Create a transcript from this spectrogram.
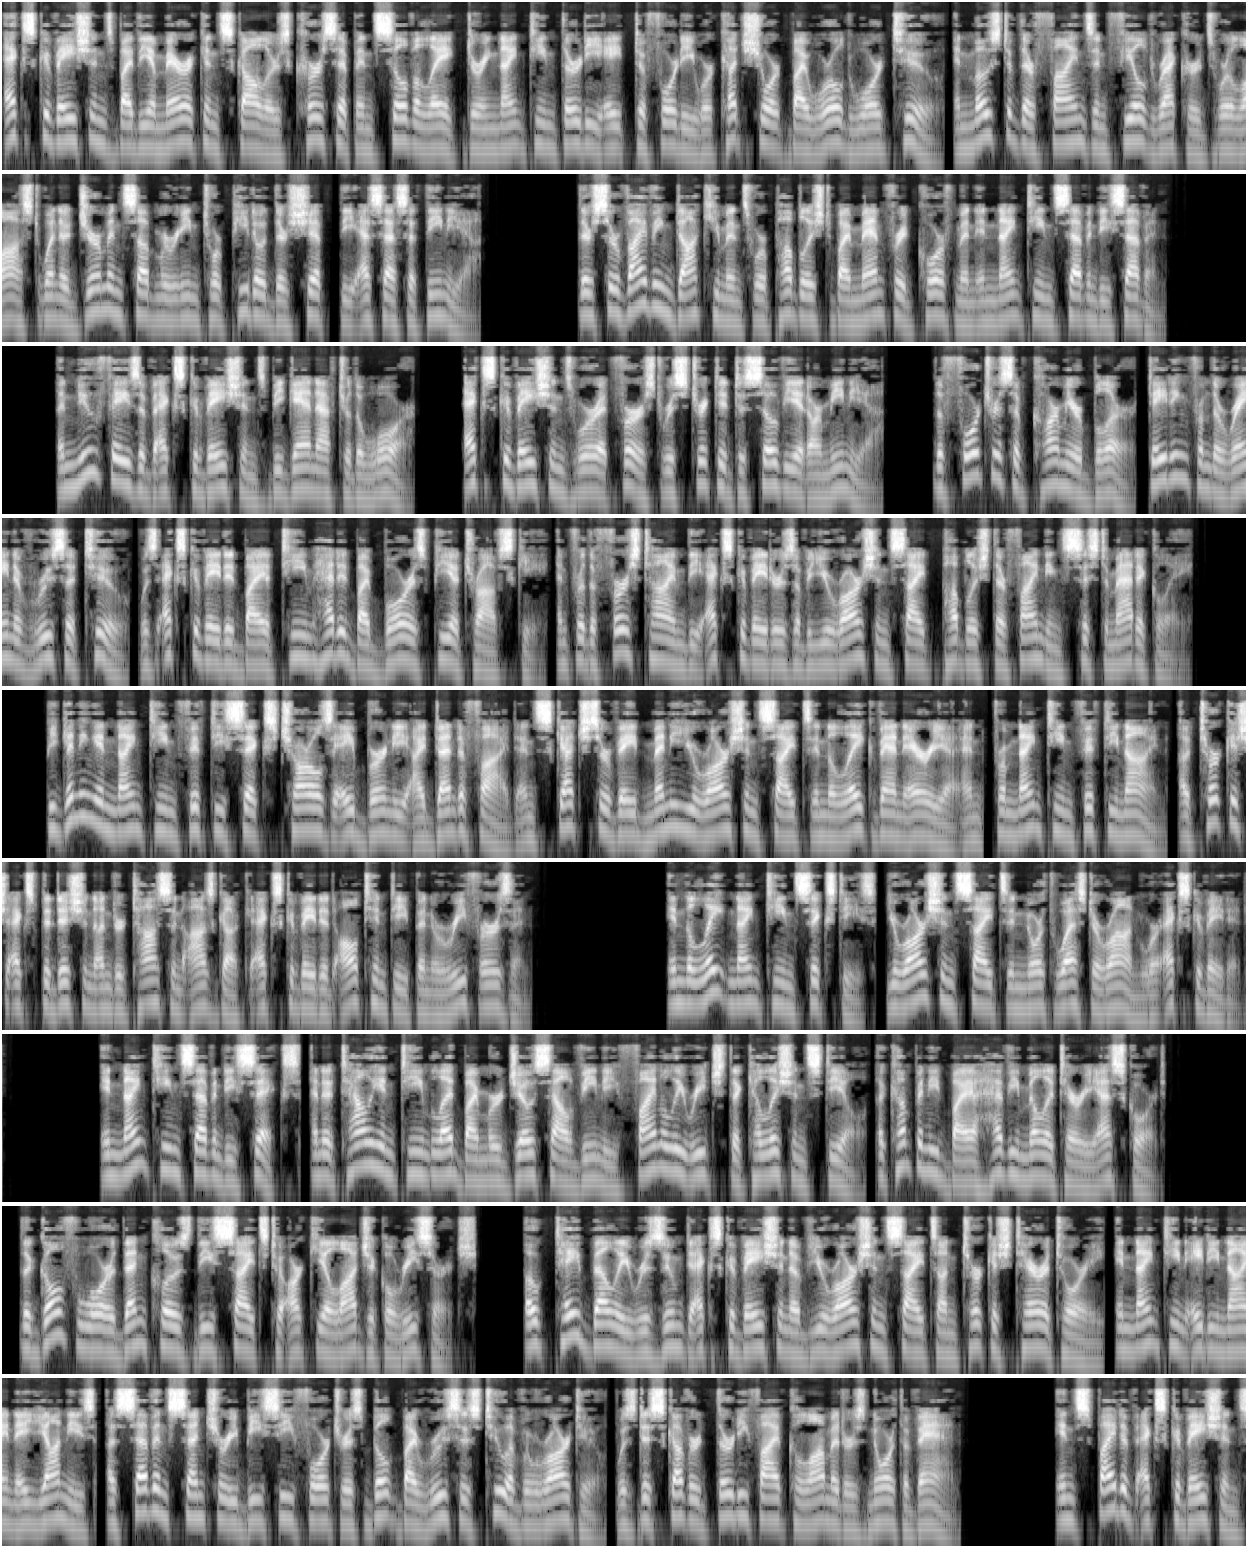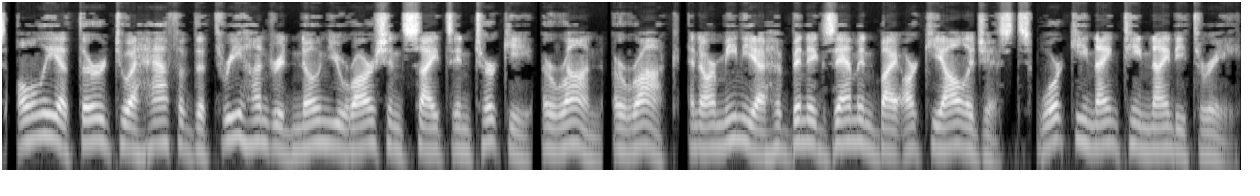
Excavations by the American scholars Kirsopp and Silva Lake during 1938–40 were cut short by World War II, and most of their finds and field records were lost when a German submarine torpedoed their ship, the SS Athenia. Their surviving documents were published by Manfred Korfmann in 1977. A new phase of excavations began after the war. Excavations were at first restricted to Soviet Armenia. The fortress of Karmir Blur, dating from the reign of Rusa II, was excavated by a team headed by Boris Piotrovsky, and for the first time the excavators of a Urartian site published their findings systematically. Beginning in 1956 Charles A. Burney identified and sketch-surveyed many Urartian sites in the Lake Van area and, from 1959, a Turkish expedition under Tahsin Özgüç excavated Altıntepe and Arif Erzin. In the late 1960s, Urartian sites in northwest Iran were excavated. In 1976, an Italian team led by Mirjo Salvini finally reached the Kelishin Stele, accompanied by a heavy military escort. The Gulf War then closed these sites to archaeological research. Oktay Belli resumed excavation of Urartian sites on Turkish territory. In 1989, Ayanis, a 7th century BC fortress built by Rusas II of Urartu, was discovered 35 km north of Van. In spite of excavations, only a third to a half of the 300 known Urartian sites in Turkey, Iran, Iraq, and Armenia have been examined by archaeologists 1993.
